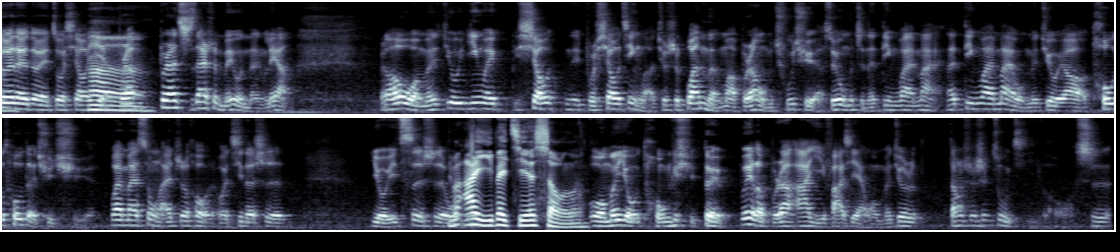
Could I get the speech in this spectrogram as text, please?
对对对，做宵夜，嗯、不然不然实在是没有能量。然后我们就因为宵那不是宵禁了，就是关门嘛，不让我们出去，所以我们只能订外卖。那订外卖我们就要偷偷的去取，外卖送来之后，我记得是。有一次是我们，你们阿姨被接手了。我们有同学对，为了不让阿姨发现，我们就是当时是住几楼？是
